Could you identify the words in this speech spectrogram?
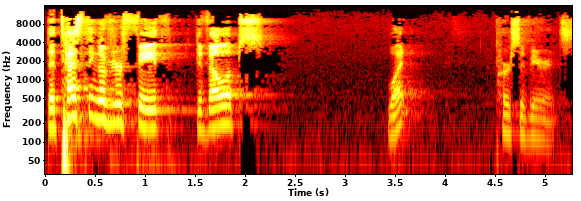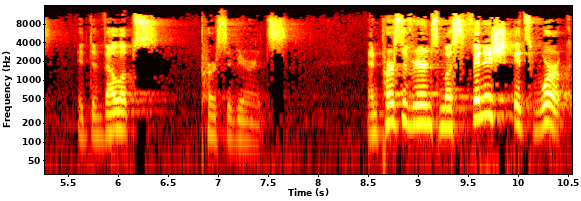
the testing of your faith develops what? Perseverance. It develops perseverance. And perseverance must finish its work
